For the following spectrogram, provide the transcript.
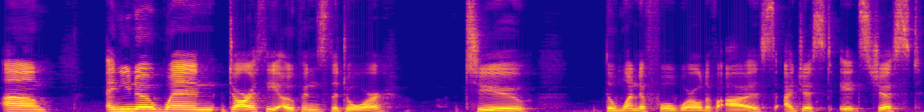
Um, and you know, when Dorothy opens the door to the wonderful world of Oz, I just, it's just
